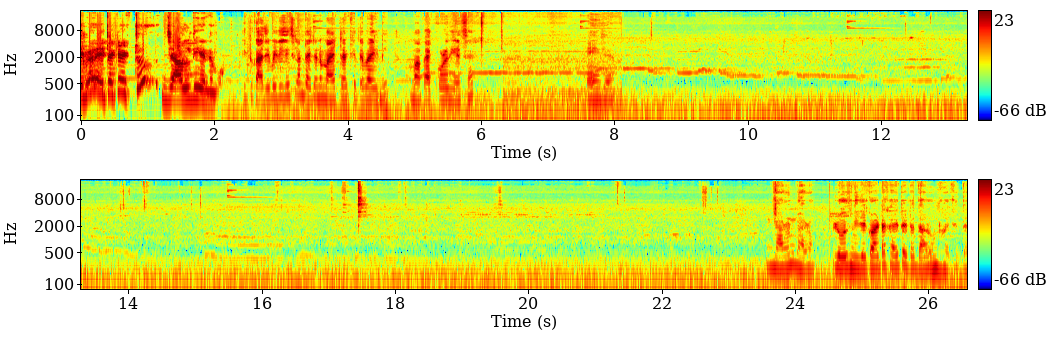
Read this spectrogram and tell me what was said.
এবার এটাকে একটু জাল দিয়ে নেব। একটু কাজে বেরিয়ে গেছিলাম, তাই জন্য মায়েরটা খেতে পারিনি। মা প্যাক করে দিয়েছে। এই যে। দারুণ ভালো। রোজ নিজে করাটা খাই তো এটা দারুণ হয় খেতে।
